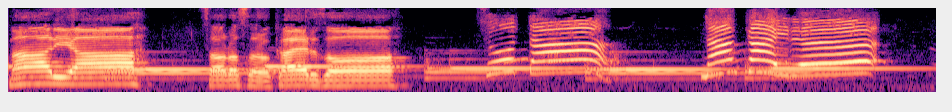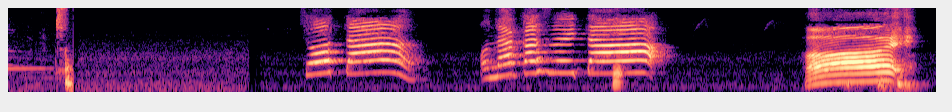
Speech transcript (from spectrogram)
マリアそろそろ帰るぞ。翔太なんかいる？翔太お腹すいたはーい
